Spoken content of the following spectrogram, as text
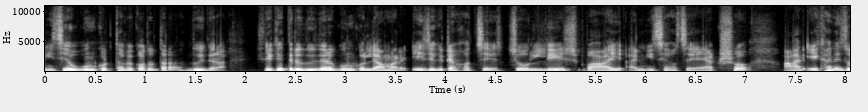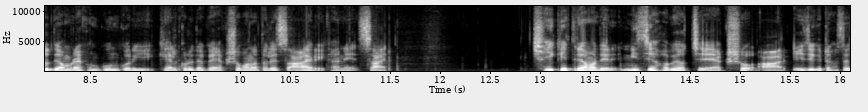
নিচেও গুণ করতে হবে কত দ্বারা? দুই দ্বারা। সেক্ষেত্রে দুই দ্বারা গুণ করলে আমার এই জায়গাটা হচ্ছে চল্লিশ বাই আর নিচে হচ্ছে একশো। আর এখানে যদি আমরা এখন গুণ করি, খেয়াল করে দেখো একশো বানাতে হলে চার, এখানে চার। সেই ক্ষেত্রে আমাদের নিচে হবে হচ্ছে একশো আর এই জায়গাটা হচ্ছে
